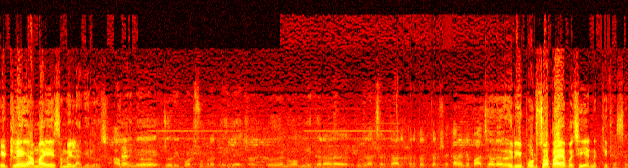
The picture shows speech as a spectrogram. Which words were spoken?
એટલે આમાં એ સમય લાગેલો છે. આ મહિને જો રિપોર્ટ સુપ્રત થઈ જાય છે તો એનું અમલીકરણ ગુજરાત સરકાર તરત જ કરશે? કારણ કે પાછળ રિપોર્ટ સોંપાયા પછી એ નક્કી થશે.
